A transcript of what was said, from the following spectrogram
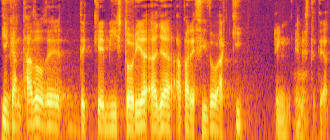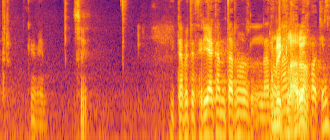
y encantado de, de que mi historia haya aparecido aquí, en, en este teatro. Qué bien. Sí. ¿Y te apetecería cantarnos la Hombre, romanza de claro, Joaquín?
